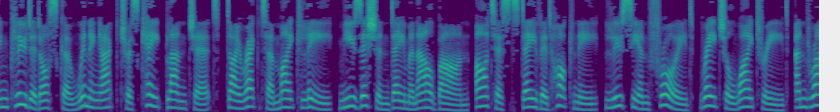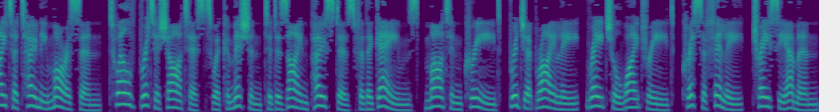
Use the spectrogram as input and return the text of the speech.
included Oscar-winning actress Cate Blanchett, director Mike Leigh, musician Damon Albarn, artists David Hockney, Lucian Freud, Rachel Whiteread, and writer Toni Morrison. Twelve British artists were commissioned to design posters for the Games Martin Creed, Bridget Riley, Rachel Whiteread, Chris Ofili, Tracey Emin,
